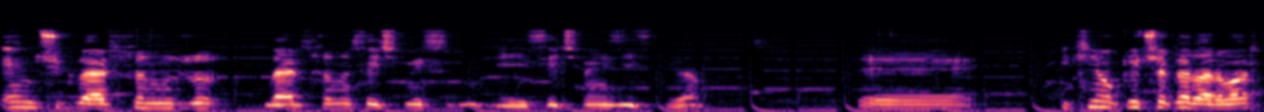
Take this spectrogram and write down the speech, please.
en düşük versiyonunuzu versiyonu seçmesi, e, seçmenizi istiyor. E, 2.3'e kadar var.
